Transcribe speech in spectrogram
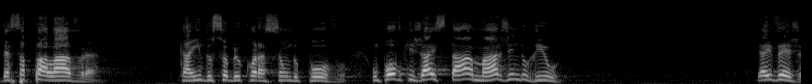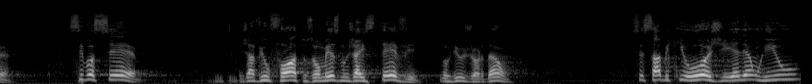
dessa palavra caindo sobre o coração do povo, um povo que já está à margem do rio. E aí veja, se você já viu fotos ou mesmo já esteve no Rio Jordão, você sabe que hoje ele é um rio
